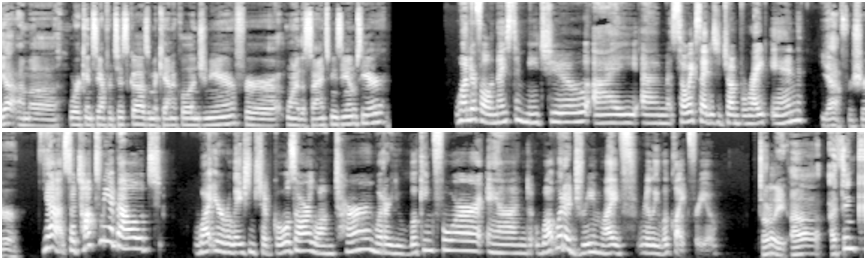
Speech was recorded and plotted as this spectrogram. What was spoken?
yeah, I'm a work in San Francisco as a mechanical engineer for one of the science museums here. Wonderful. Nice to meet you. I am so excited to jump right in. Yeah, for sure. Yeah. So talk to me about what your relationship goals are long term. What are you looking for? And what would a dream life really look like for you? Totally. Uh, I think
